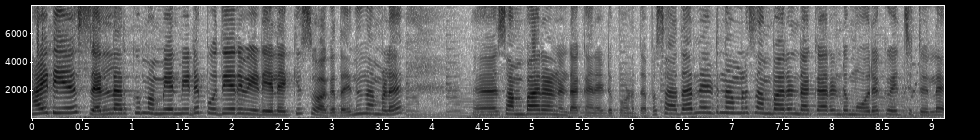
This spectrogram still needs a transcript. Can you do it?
ഹായ് ഡിയേഴ്സ് എല്ലാവർക്കും മമ്മി അമ്മയുടെ പുതിയൊരു വീഡിയോയിലേക്ക് സ്വാഗതം. ഇന്ന് നമ്മൾ സംഭാരമാണ് ഉണ്ടാക്കാനായിട്ട് പോണത്. അപ്പോൾ സാധാരണയായിട്ട് നമ്മൾ സംഭാരം ഉണ്ടാക്കാറുണ്ട് മോരൊക്കെ വെച്ചിട്ടല്ലേ?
